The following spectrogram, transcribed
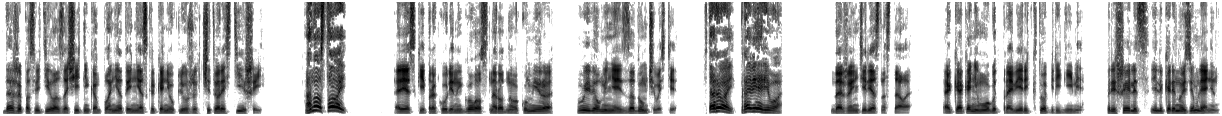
даже посвятила защитникам планеты несколько неуклюжих четверостишей. «А ну, стой!» Резкий прокуренный голос народного кумира вывел меня из задумчивости. «Второй! Проверь его!» Даже интересно стало. А как они могут проверить, кто перед ними? Пришелец или коренной землянин?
